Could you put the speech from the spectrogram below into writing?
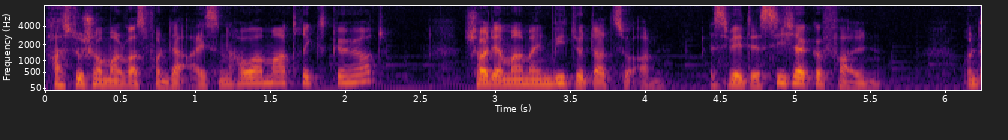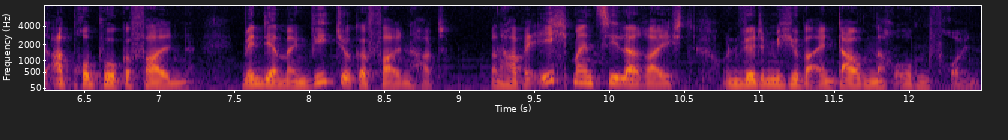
Hast du schon mal was von der Eisenhower Matrix gehört? Schau dir mal mein Video dazu an. Es wird dir sicher gefallen. Und apropos gefallen, wenn dir mein Video gefallen hat, dann habe ich mein Ziel erreicht und würde mich über einen Daumen nach oben freuen.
